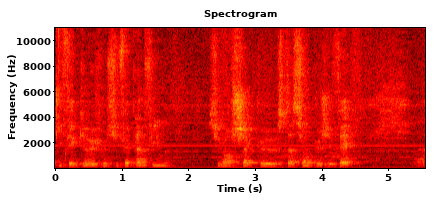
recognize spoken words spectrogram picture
qui fait que je me suis fait plein de films, suivant chaque euh, station que j'ai fait. Euh,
